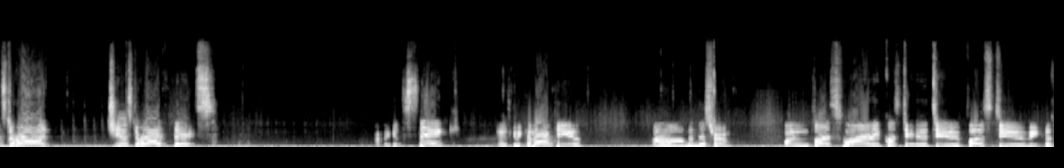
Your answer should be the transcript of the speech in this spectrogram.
Just a rat! Just a rat fix! I think it's a snake! And it's gonna come after you! Oh, I'm in this room. One plus one equals two, two plus two equals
